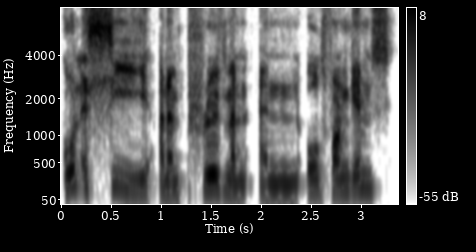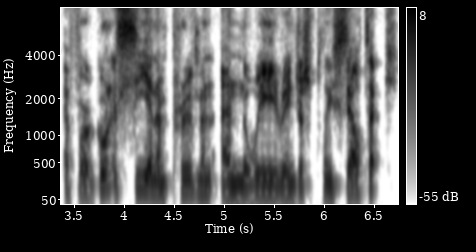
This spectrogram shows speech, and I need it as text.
going to see an improvement in old firm games, if we're going to see an improvement in the way Rangers play Celtic,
